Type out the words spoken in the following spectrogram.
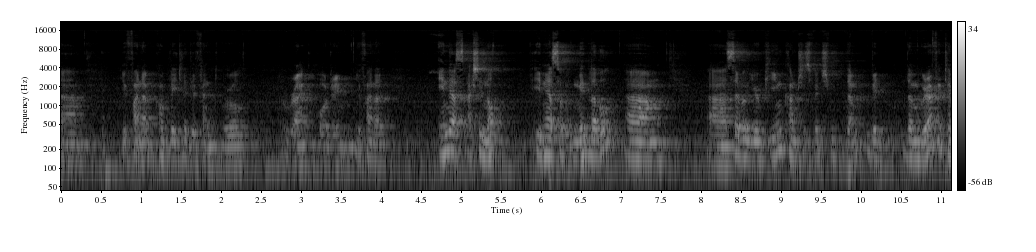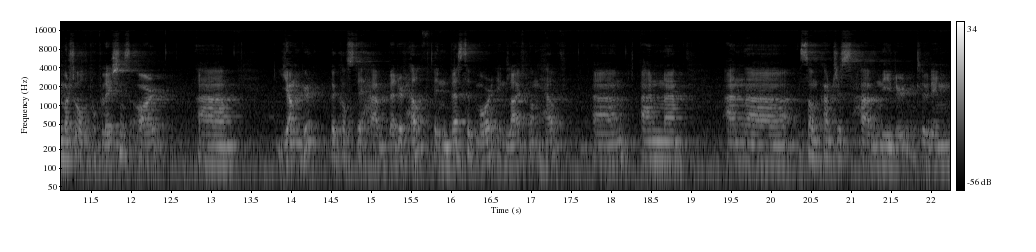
um, you find a completely different world rank ordering. You find that India's actually not, India's sort of mid-level. Um, uh, several European countries which dem with demographically much older populations are um, younger because they have better health, they invested more in lifelong health. Um, and uh, and uh, some countries have neither, including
